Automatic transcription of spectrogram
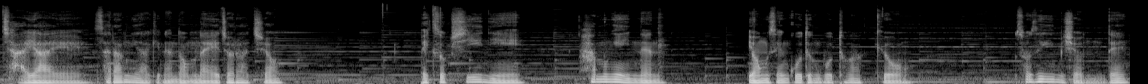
자야의 사랑 이야기는 너무나 애절하죠. 백석 시인이 함흥에 있는 영생고등보통학교 선생님이셨는데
